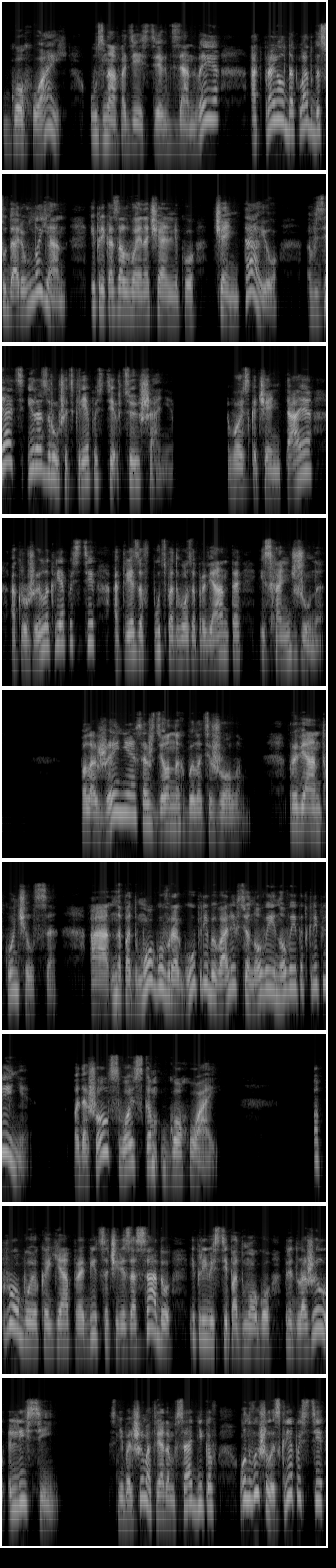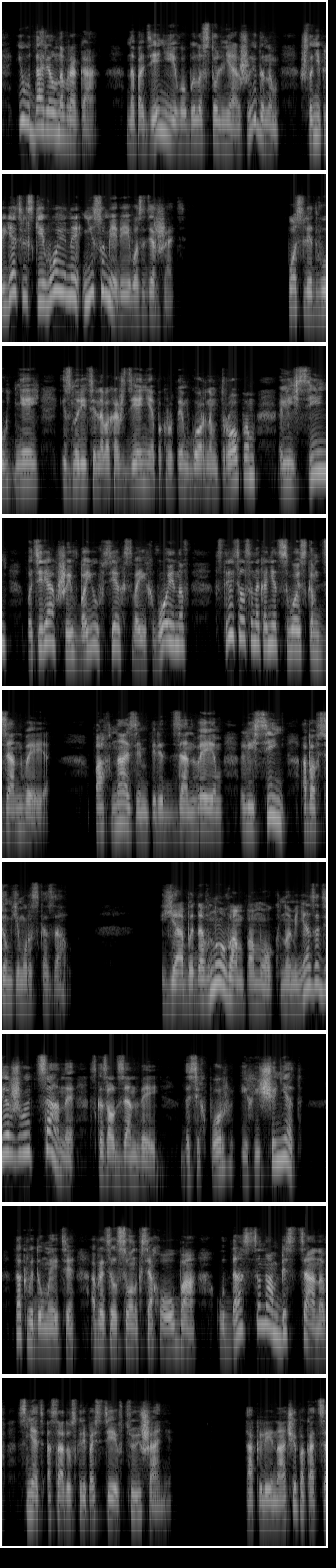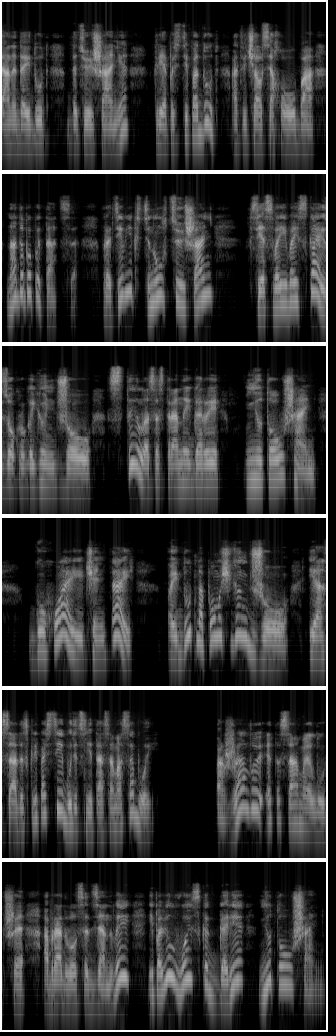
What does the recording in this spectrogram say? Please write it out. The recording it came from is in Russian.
Го Хуай, узнав о действиях Цзянвэя, отправил доклад государю в Лоян и приказал военачальнику Чэнь Таю взять и разрушить крепости в Цюйшане. Войско Чэнь Тая окружило крепости, отрезав путь подвоза провианта из Ханьчжуна. Положение осажденных было тяжелым. Провиант кончился, а на подмогу врагу прибывали все новые и новые подкрепления. Подошел с войском Гохуай. «Попробую-ка я пробиться через осаду и привести подмогу», — предложил Ли Синь. С небольшим отрядом всадников он вышел из крепости и ударил на врага. Нападение его было столь неожиданным, что неприятельские воины не сумели его задержать. После двух дней изнурительного хождения по крутым горным тропам Лисинь, потерявший в бою всех своих воинов, встретился, наконец, с войском Дзянвэя. Пав на земь перед Дзянвэем, Лисинь обо всем ему рассказал. «Я бы давно вам помог, но меня задерживают цаны», — сказал Дзянвэй. «До сих пор их еще нет». «Как вы думаете?» — обратился он к Сяхоуба. «Удастся нам без цанов снять осаду с крепостей в Цюишане?» «Так или иначе, пока цаны дойдут до Цюишане, крепости падут», — отвечал Сяхоуба. «Надо попытаться». Противник стянул в Цюишань все свои войска из округа Юньчжоу с тыла со стороны горы Нютоушань. Гохуа и Чэньтай — пойдут на помощь Юнчжоу, и осада с крепостей будет снята сама собой. «Пожалуй, это самое лучшее», — обрадовался Цзянвэй и повел войско к горе Нютоушань.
